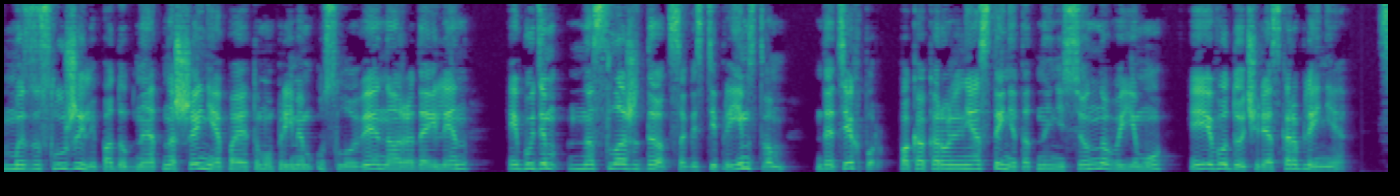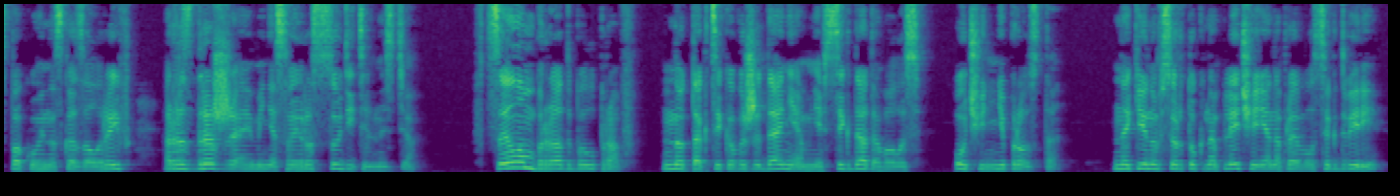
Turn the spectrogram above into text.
Мы заслужили подобные отношения, поэтому примем условия на Радайлен и будем наслаждаться гостеприимством до тех пор, пока король не остынет от нанесенного ему и его дочери оскорбления», – спокойно сказал Рейв, раздражая меня своей рассудительностью. В целом брат был прав, но тактика выжидания мне всегда давалась очень непросто. Накинув сюртук на плечи, я направился к двери.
